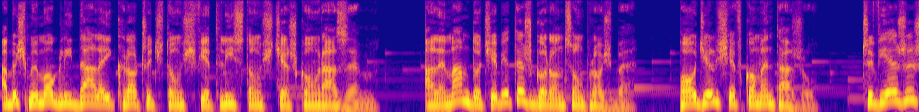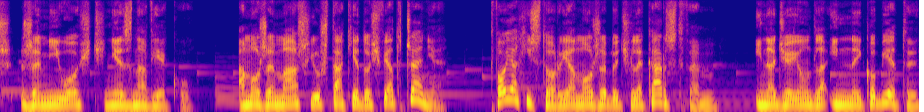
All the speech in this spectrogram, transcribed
abyśmy mogli dalej kroczyć tą świetlistą ścieżką razem. Ale mam do Ciebie też gorącą prośbę. Podziel się w komentarzu. Czy wierzysz, że miłość nie zna wieku? A może masz już takie doświadczenie? Twoja historia może być lekarstwem i nadzieją dla innej kobiety,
